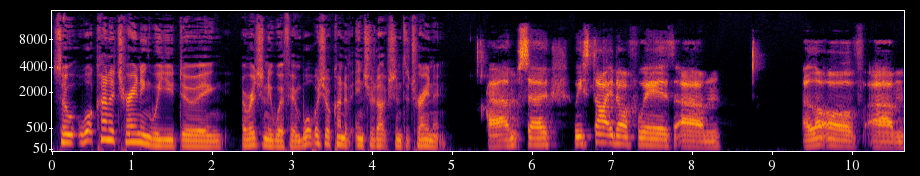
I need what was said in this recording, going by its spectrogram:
So, what kind of training were you doing originally with him? What was your kind of introduction to training? Um, so we started off with um, a lot of um,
